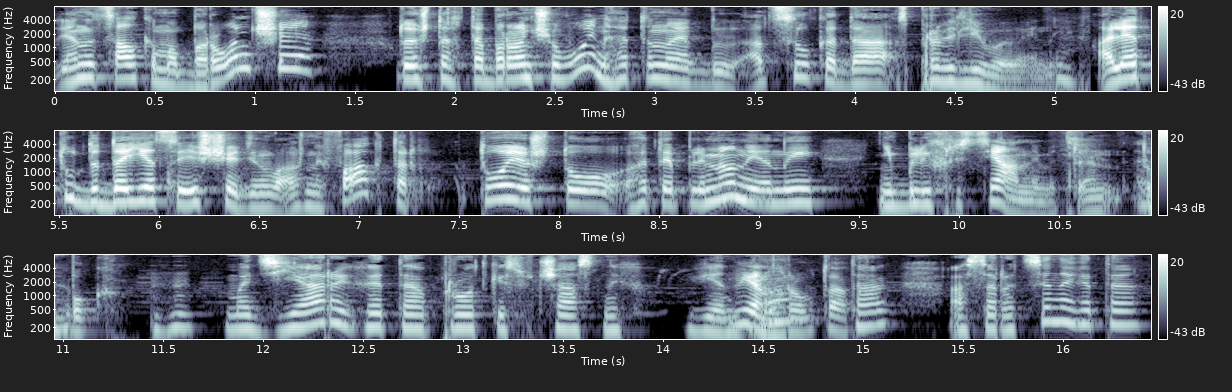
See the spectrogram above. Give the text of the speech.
Яны цалкам абарончыя. Тое што гэта абарончы войн гэта ну як бы адсылка да справядлівай вайны але тут дадаецца яшчэ адзін важны фактар тое што гэтыя плямёны яны не былі хрысціянамі то бок мадзьяры гэта продкі сучасных венграў так. так? А сарацыны гэта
